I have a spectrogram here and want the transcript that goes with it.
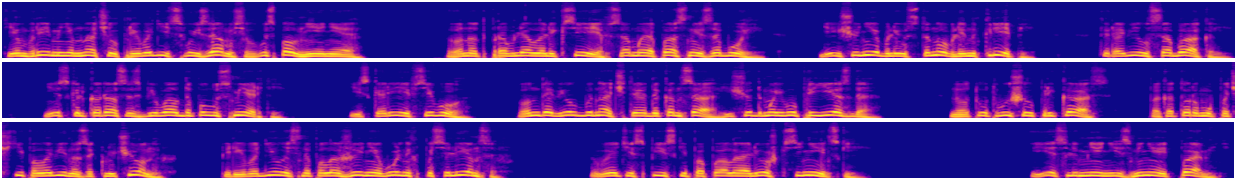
тем временем начал приводить свой замысел в исполнение. Он отправлял Алексея в самые опасные забои, где еще не были установлены крепи, травил собакой, несколько раз избивал до полусмерти, и, скорее всего, он довел бы начатое до конца, еще до моего приезда. Но тут вышел приказ, по которому почти половина заключенных переводилась на положение вольных поселенцев. В эти списки попал и Алешка Синицкий. Если мне не изменяет память,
